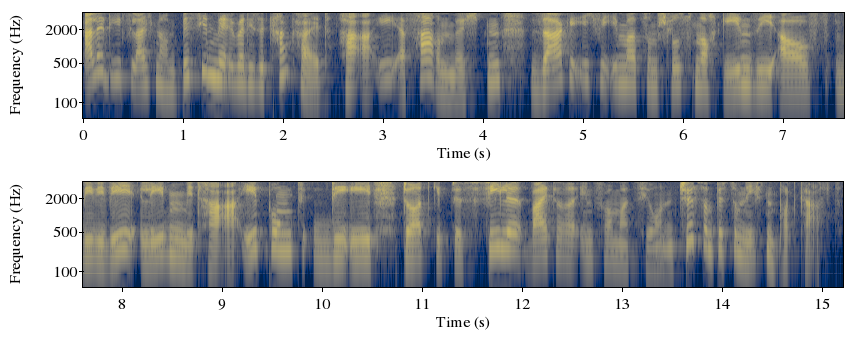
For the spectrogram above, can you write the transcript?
alle, die vielleicht noch ein bisschen mehr über diese Krankheit HAE erfahren möchten, sage ich wie immer zum Schluss noch, gehen Sie auf www.lebenmithae.de. Dort gibt es viele weitere Informationen. Tschüss und bis zum nächsten Podcast.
